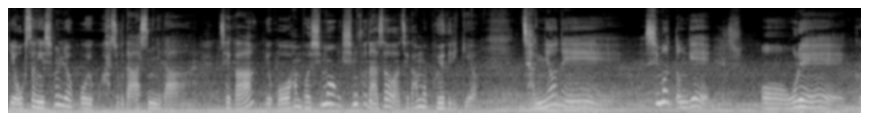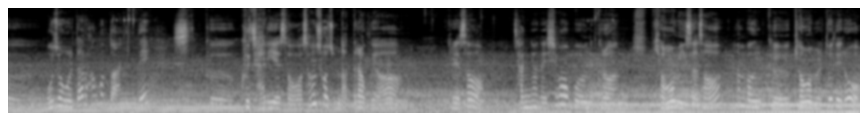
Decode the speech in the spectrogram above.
이 옥상에 심으려고 이거 가지고 나왔습니다. 제가 이거 한번 심어 심고 나서 제가 한번 보여드릴게요. 작년에 심었던 게 어, 올해 그 모종을 따로 한 것도 아닌데 그, 그 자리에서 상수가 좀 났더라고요. 그래서 작년에 심어본 그런 경험이 있어서 한번 그 경험을 토대로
